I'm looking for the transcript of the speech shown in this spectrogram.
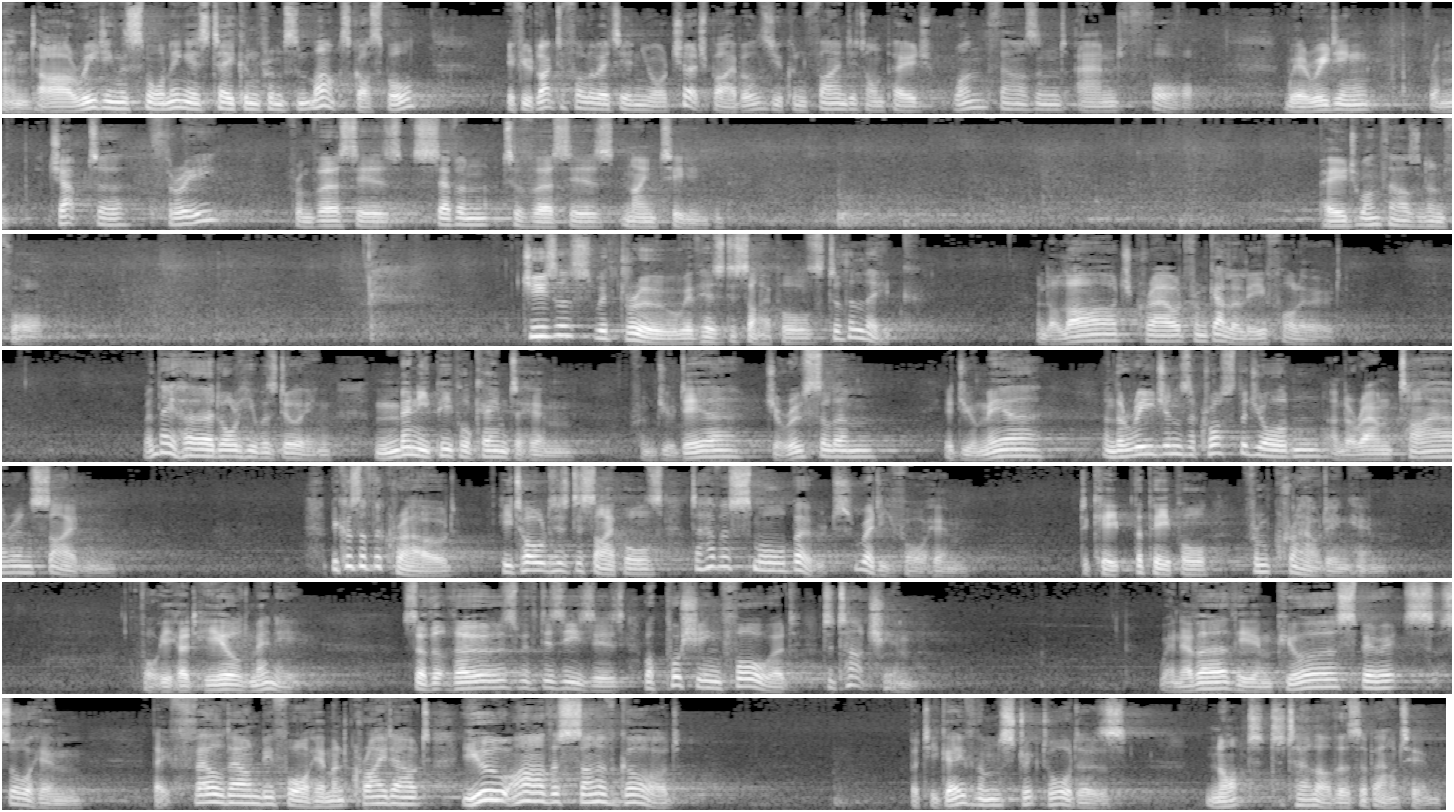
And our reading this morning is taken from St. Mark's Gospel. If you'd like to follow it in your church Bibles, you can find it on page 1004. We're reading from chapter 3, from verses 7 to verses 19. Page 1004. Jesus withdrew with his disciples to the lake and a large crowd from Galilee followed. When they heard all he was doing, many people came to him from Judea, Jerusalem, Idumea, and the regions across the Jordan and around Tyre and Sidon. Because of the crowd, he told his disciples to have a small boat ready for him, to keep the people from crowding him. For he had healed many so that those with diseases were pushing forward to touch him. Whenever the impure spirits saw him, they fell down before him and cried out, You are the Son of God. But he gave them strict orders not to tell others about him.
